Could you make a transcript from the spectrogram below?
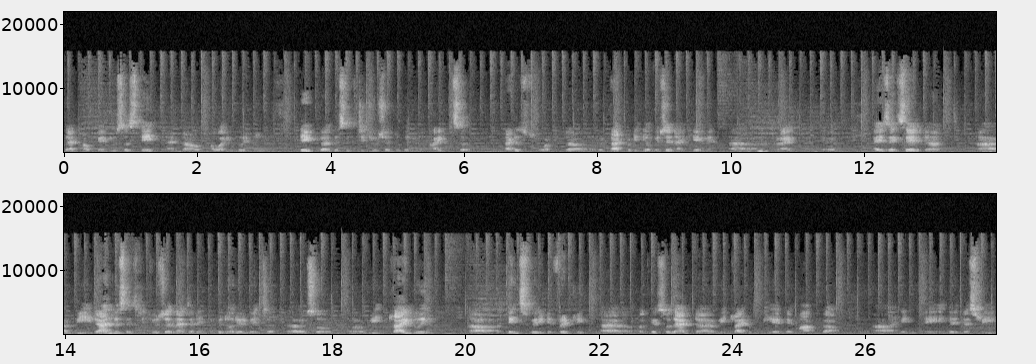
that how can you sustain and how are you going to take this institution to the new heights. That is what, with that particular vision I came in, mm. right? And, um, as I said, uh, we ran this institution as an entrepreneurial venture. Uh, so uh, we tried doing uh, things very differently. Uh, okay, so that uh, we try to create a mark in, in the industry,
